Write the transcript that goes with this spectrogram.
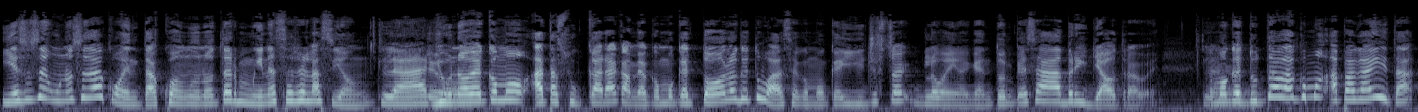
Y eso se, uno se da cuenta cuando uno termina esa relación. Claro. Y uno ve como hasta su cara cambia, como que todo lo que tú haces, como que you just start glowing again. Tú empiezas a brillar otra vez. Como que tú estabas como apagadita.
